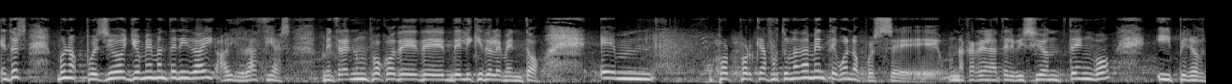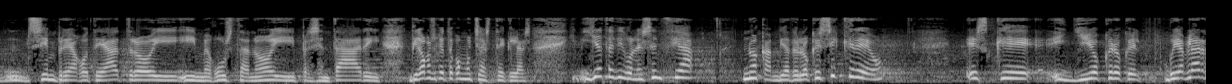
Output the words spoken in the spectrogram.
Entonces, bueno, pues yo, yo me he mantenido ahí, ay, gracias, me traen un poco de, líquido elemento. Por- porque afortunadamente, bueno, pues eh, una carrera en la televisión tengo, y, pero mm, siempre hago teatro y, y me gusta, ¿no? Y presentar, y digamos que toco muchas teclas. Y ya te digo, en esencia no ha cambiado. Lo que sí creo es que yo creo que voy a hablar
